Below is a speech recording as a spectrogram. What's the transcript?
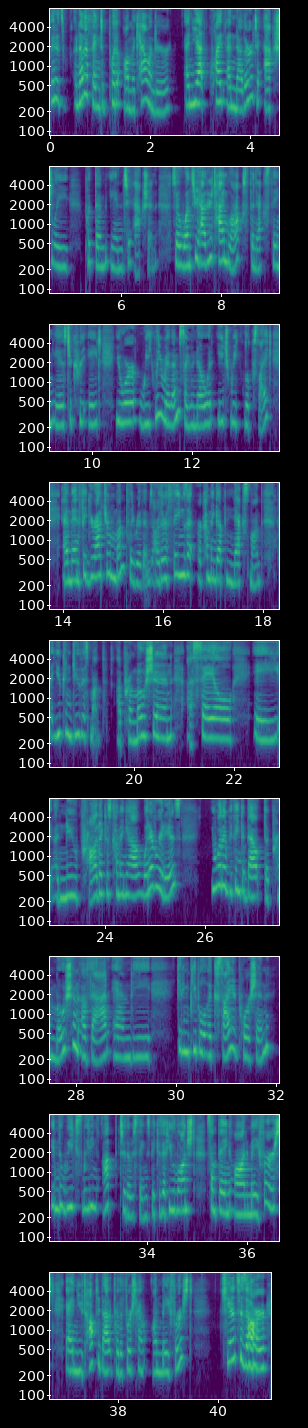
but it's another thing to put it on the calendar and yet quite another to actually put them into action. So once you have your time blocks, the next thing is to create your weekly rhythm so you know what each week looks like, and then figure out your monthly rhythms. Are there things that are coming up next month that you can do this month? A promotion, a sale, a, a new product is coming out, whatever it is, you want to think about the promotion of that and the getting people excited portion in the weeks leading up to those things. Because if you launched something on May 1st and you talked about it for the first time on May 1st, chances are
